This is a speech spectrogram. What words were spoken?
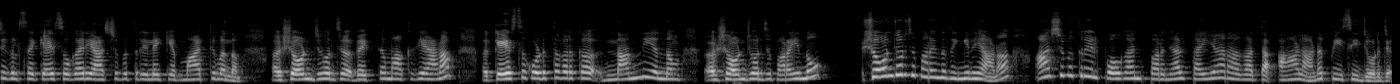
ചികിത്സയ്ക്കായി സ്വകാര്യ ആശുപത്രിയിലേക്ക് മാറ്റുമെന്നും ഷോൺ ജോർജ് വ്യക്തമാക്കുകയാണ്. കേസ് കൊടുത്തവർക്ക് നന്ദിയെന്നും ഷോൺ ജോർജ് പറയുന്നു. ഷോൺ ജോർജ് പറയുന്നത് ഇങ്ങനെയാണ്. ആശുപത്രിയിൽ പോകാൻ പറഞ്ഞാൽ തയ്യാറാകാത്ത ആളാണ് പി സി ജോർജ്.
